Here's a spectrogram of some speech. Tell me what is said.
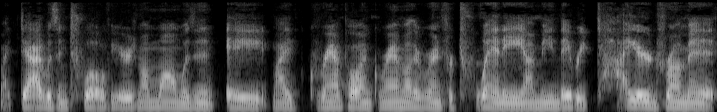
my dad was in 12 years, my mom was in eight, my grandpa and grandmother were in for 20. I mean, they retired from it.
